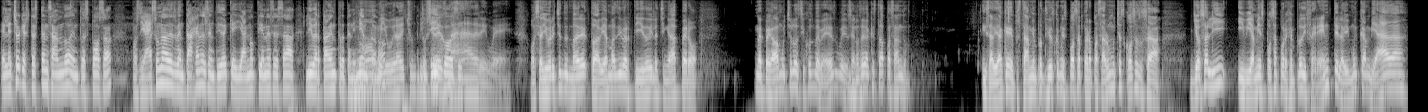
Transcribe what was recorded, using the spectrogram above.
El hecho de que estés pensando en tu esposa, pues ya es una desventaja en el sentido de que ya no tienes esa libertad de entretenimiento, ¿no? güey, yo hubiera hecho un En pinche hijos, sí. desmadre, güey. O sea, yo hubiera hecho un desmadre todavía más divertido y la chingada, pero me pegaba mucho los hijos bebés, güey. O sea, no sabía qué estaba pasando. Y sabía que pues, estaban bien protegidos con mi esposa, pero pasaron muchas cosas. O sea, yo salí y vi a mi esposa, por ejemplo, diferente. La vi muy cambiada.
